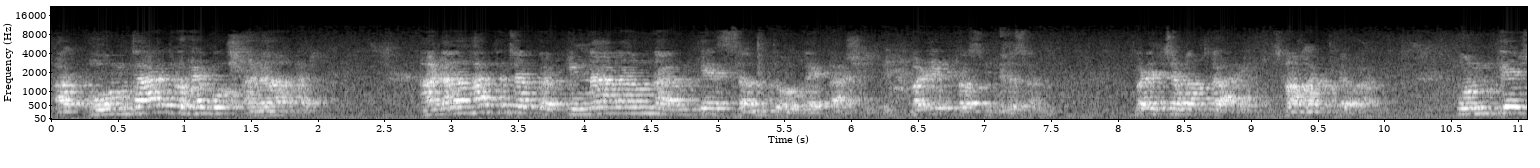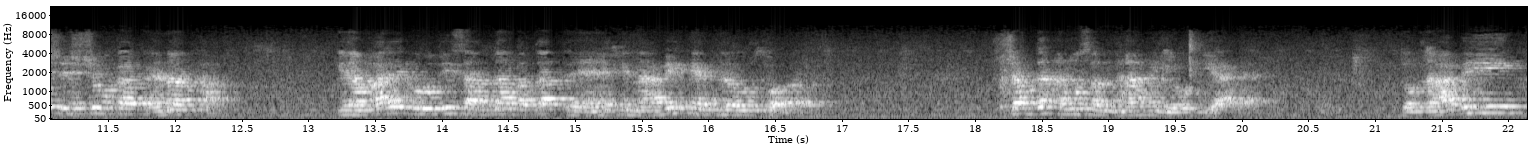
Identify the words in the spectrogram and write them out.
और ओंकार जो है वो अनाहत। अनाहत चक्र किन्नाराम नाम के संत हो गए काशी में बड़े प्रसिद्ध संत, बड़े चमत्कारी सामर्थ्यवान। उनके शिष्यों का कहना था कि हमारे गुरुजी साधना बताते हैं कि नाभि केंद्र ऊपर शब्द अनुसंधान योग किया है तो नाभि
